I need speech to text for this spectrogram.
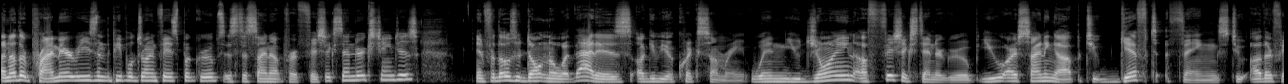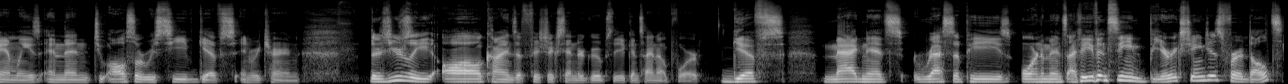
Another primary reason that people join facebook groups is to sign up for fish extender exchanges and for those who don't know what that is, I'll give you a quick summary. When you join a fish extender group, you are signing up to gift things to other families and then to also receive gifts in return. There's usually all kinds of fish extender groups that you can sign up for gifts, magnets, recipes, ornaments. I've even seen beer exchanges for adults.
